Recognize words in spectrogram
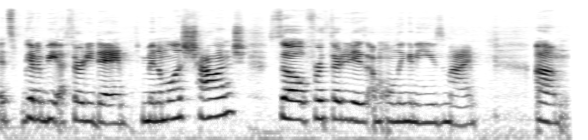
it's gonna be a 30 day minimalist challenge so for 30 days I'm only gonna use my um,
